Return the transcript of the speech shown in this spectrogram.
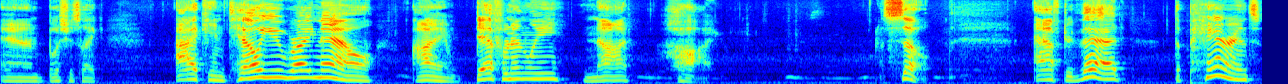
And Bush is like, I can tell you right now, I am definitely not high. So, after that, the parents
